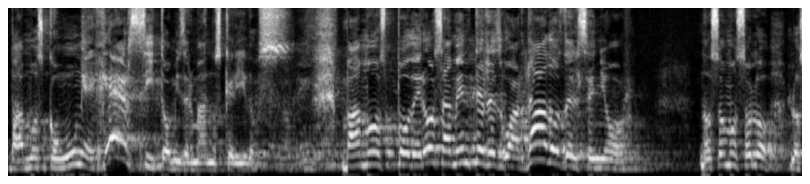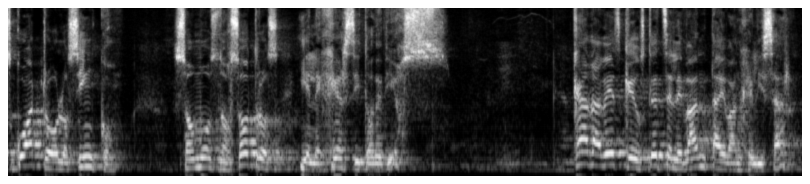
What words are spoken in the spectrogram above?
Vamos con un ejército, mis hermanos queridos. Vamos poderosamente resguardados del Señor. No somos solo los cuatro o los cinco. Somos nosotros y el ejército de Dios. Cada vez que usted se levanta a evangelizar,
